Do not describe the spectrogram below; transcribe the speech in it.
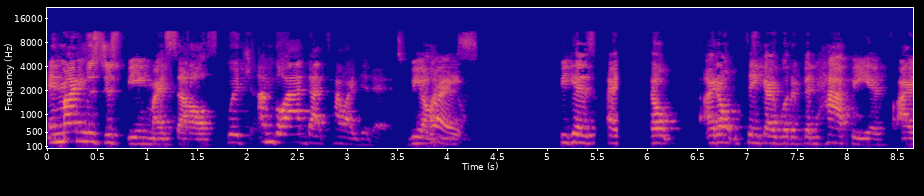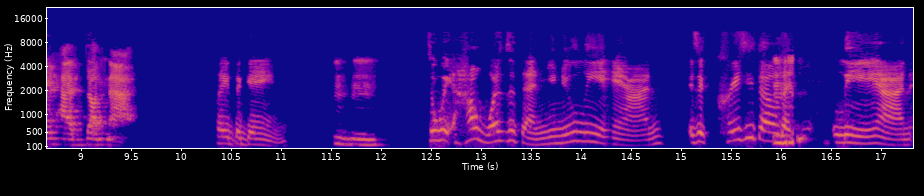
And mine was just being myself, which I'm glad that's how I did it, to be honest. Right. Because I don't I don't think I would have been happy if I had done that. Played the game. hmm So wait, how was it then? You knew LeeAnne. Is it crazy though that LeeAnne?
